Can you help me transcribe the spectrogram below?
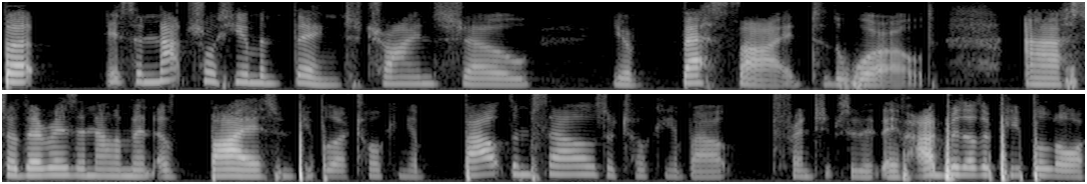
But it's a natural human thing to try and show your best side to the world. Uh, so there is an element of bias when people are talking about themselves or talking about friendships that they've had with other people or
